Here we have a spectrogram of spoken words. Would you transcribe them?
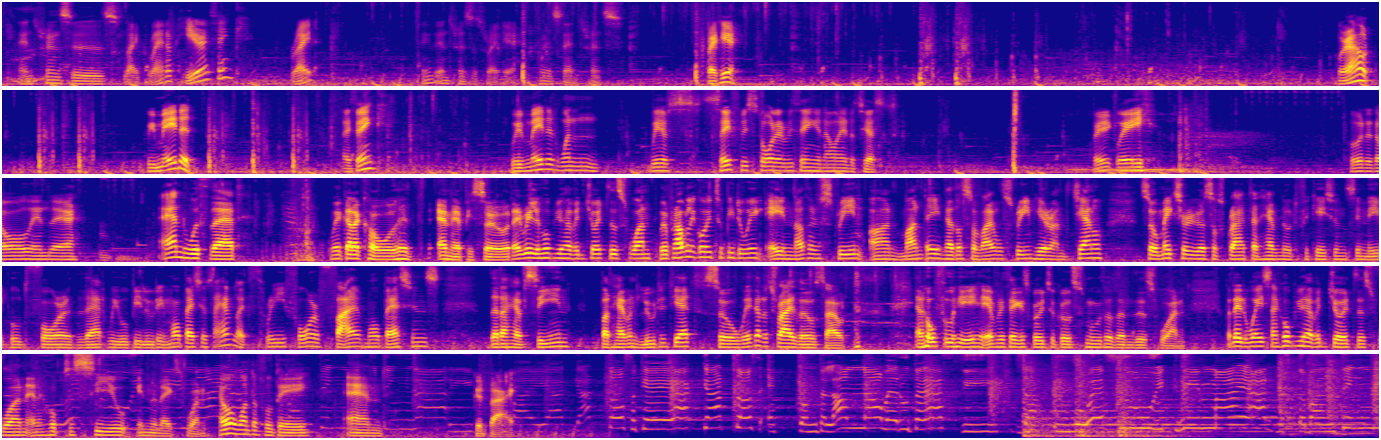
Entrance is like right up here, I think? Right? I think the entrance is right here. Where's the entrance? Right here. We're out. We made it. I think. We've made it when we have safely stored everything in our ender chest. Quickly. Put it all in there. And with that, we're gonna call it an episode. I really hope you have enjoyed this one. We're probably going to be doing another stream on Monday, another survival stream here on the channel. So make sure you're subscribed and have notifications enabled for that. We will be looting more bastions. I have like three, four, five more bastions that I have seen but haven't looted yet. So we're gonna try those out. and hopefully everything is going to go smoother than this one. But anyways, I hope you have enjoyed this one and I hope to see you in the next one. Have a wonderful day and goodbye. Che akattos e kontalanna werutasi za uo e fruik ni maya just a banting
